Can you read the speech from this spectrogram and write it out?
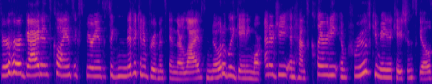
Through her guidance, clients experience significant improvements in their lives, notably gaining more energy, enhanced clarity, improved communication skills,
